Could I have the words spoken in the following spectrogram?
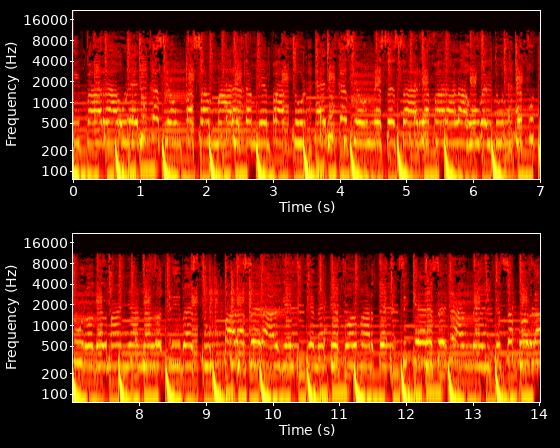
y para Raúl. Educación para Samara y también para Abdul. Educación necesaria para la juventud. El futuro del mañana lo escribes tú. Para ser alguien tienes que formarte. Si quieres ser grande, empieza por la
